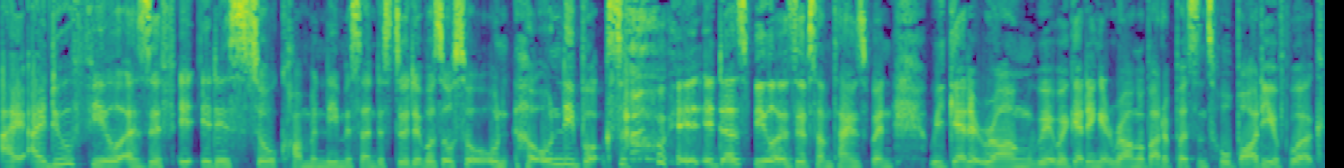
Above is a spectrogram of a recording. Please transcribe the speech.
I, I do feel as if it, it is so commonly misunderstood. It was also on, her only book. So it, it, does feel as if sometimes when we get it wrong, we're, we're getting it wrong about a person's whole body of work.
